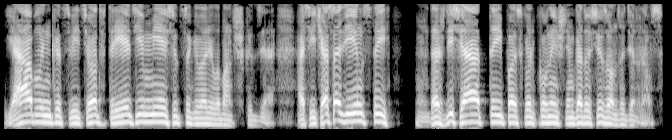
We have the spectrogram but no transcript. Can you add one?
«Яблонька цветет в третьем месяце», — говорила матушка Дзя, — «а сейчас одиннадцатый, даже десятый, поскольку в нынешнем году сезон задержался.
